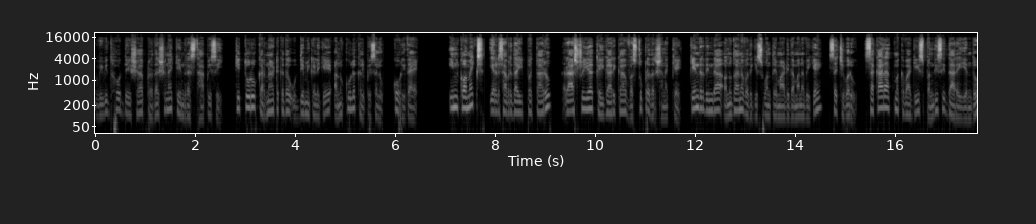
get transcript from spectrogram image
ವಿವಿಧೋದ್ದೇಶ ಪ್ರದರ್ಶನ ಕೇಂದ್ರ ಸ್ಥಾಪಿಸಿ ಕಿತ್ತೂರು, ಕರ್ನಾಟಕದ ಉದ್ಯಮಿಗಳಿಗೆ ಅನುಕೂಲ ಕಲ್ಪಿಸಲು ಕೋರಿದೆ. ಇನ್ಕಾಮೆಕ್ಸ್, ಎರಡು ಸಾವಿರದ ಇಪ್ಪತ್ತಾರು ರಾಷ್ಟ್ರೀಯ ಕೈಗಾರಿಕಾ ವಸ್ತು ಪ್ರದರ್ಶನಕ್ಕೆ ಕೇಂದ್ರದಿಂದ ಅನುದಾನ ಒದಗಿಸುವಂತೆ ಮಾಡಿದ ಮನವಿಗೆ ಸಚಿವರು ಸಕಾರಾತ್ಮಕವಾಗಿ ಸ್ಪಂದಿಸಿದ್ದಾರೆ ಎಂದು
